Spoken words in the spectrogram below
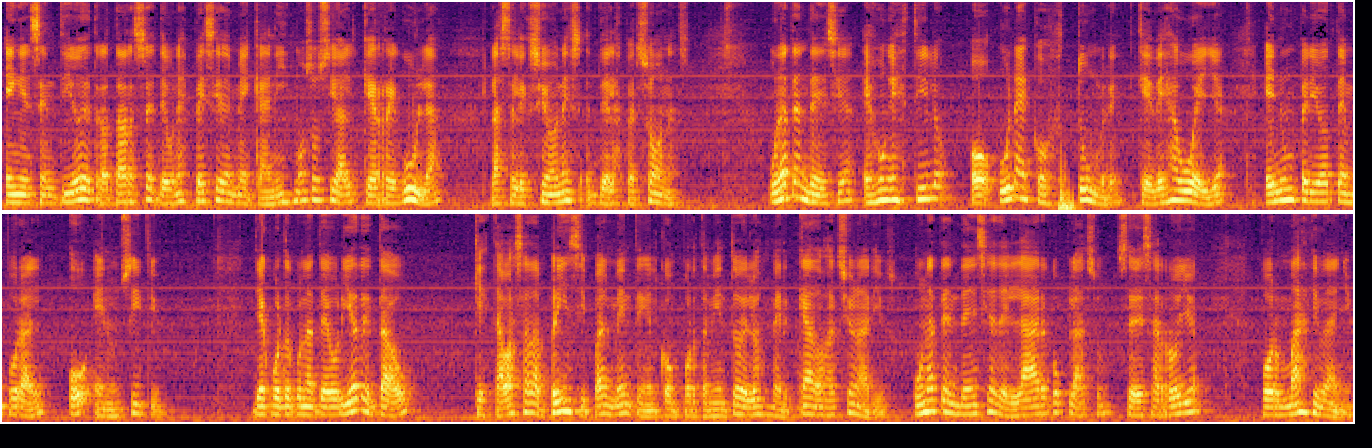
en el sentido de tratarse de una especie de mecanismo social que regula las elecciones de las personas. Una tendencia es un estilo o una costumbre que deja huella en un periodo temporal o en un sitio. De acuerdo con la teoría de Tao, que está basada principalmente en el comportamiento de los mercados accionarios, una tendencia de largo plazo se desarrolla por más de un año,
